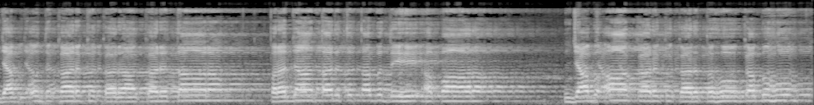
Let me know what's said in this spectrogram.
ਜਬ ਉਦ ਕਰਖ ਕਰਾ ਕਰ ਤਾਰਾ, ਪ੍ਰਜਾ ਤਰਤ ਤਬ ਦੇਹ ਅਪਾਰ। ਜਬ ਆ ਕਰਕ ਕਰਤ ਹੋ ਕਬ ਹੂੰ,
